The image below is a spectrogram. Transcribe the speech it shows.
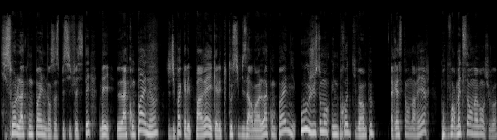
qui soit l'accompagne dans sa spécificité, mais l'accompagne. Hein. Je dis pas qu'elle est pareille, qu'elle est tout aussi bizarre. Non, elle l'accompagne ou justement une prod qui va un peu rester en arrière pour pouvoir mettre ça en avant, tu vois.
